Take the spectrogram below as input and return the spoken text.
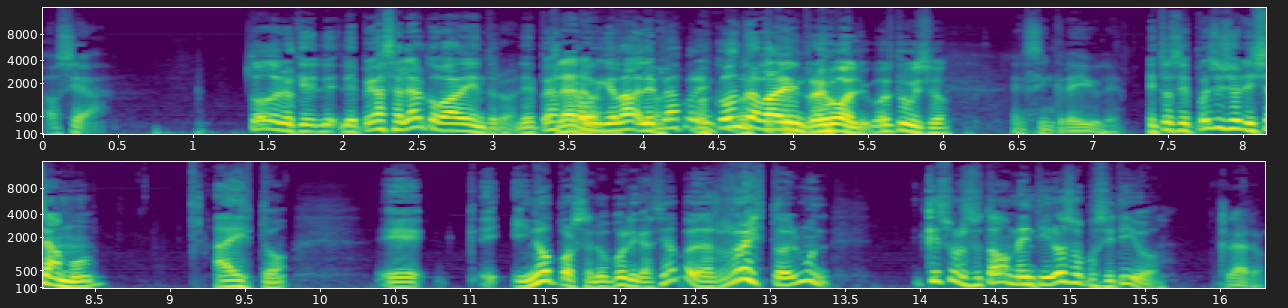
o sea, todo lo que le, le pegás al arco va adentro, le pegás Claro. por cualquier lado, le pegás por en contra va adentro, es gol, gol tuyo. Es increíble. Entonces, por eso yo le llamo a esto, eh, y no por salud pública, sino por el resto del mundo, que es un resultado mentiroso positivo. Claro.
